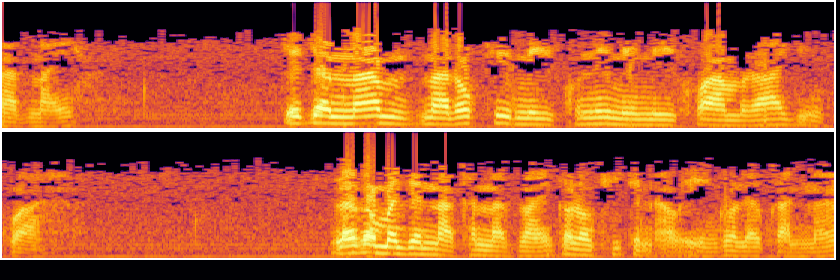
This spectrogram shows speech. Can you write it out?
นาดไหนจะจะน้ำนรกที่มีคนนี้มีมีความร้ายยิ่งกว่า แล้วก็มันจะหนักขนาดไหนก็ลองคิดกันเอาเองก็แล้วกันนะ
